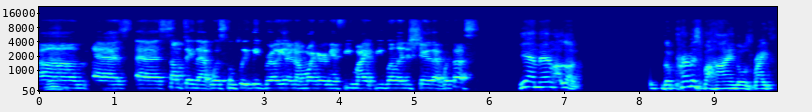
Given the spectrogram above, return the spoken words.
um, yeah. as as something that was completely brilliant. And I'm wondering if you might be willing to share that with us. Yeah, man. Look, the premise behind those rights,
